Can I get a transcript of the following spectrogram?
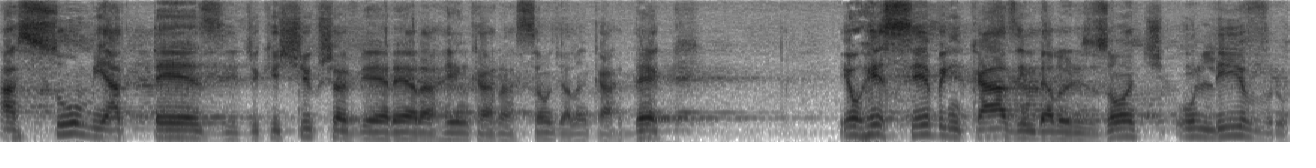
assume a tese de que Chico Xavier era a reencarnação de Allan Kardec. Eu recebo em casa, em Belo Horizonte, um livro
